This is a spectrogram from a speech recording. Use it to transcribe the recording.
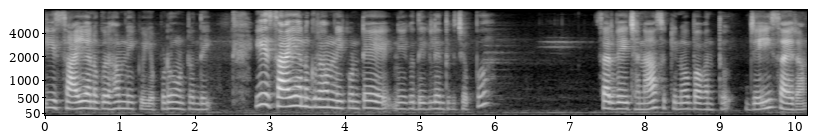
ఈ సాయి అనుగ్రహం నీకు ఎప్పుడూ ఉంటుంది. ఈ సాయి అనుగ్రహం నీకుంటే నీకు దిగులెందుకు చెప్పు? సర్వే జనా సుఖినో భవంతు. జై సాయిరామ్.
